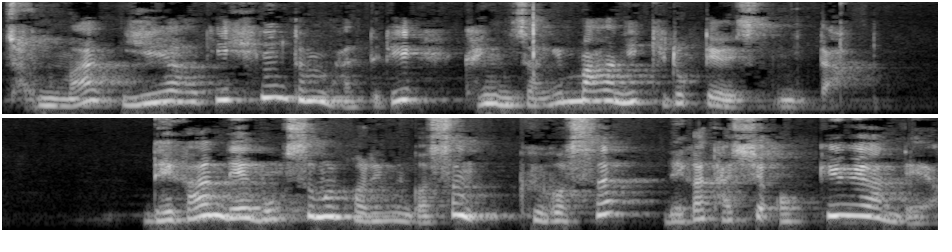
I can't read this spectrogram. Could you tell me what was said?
정말 이해하기 힘든 말들이 굉장히 많이 기록되어 있습니다. 내가 내 목숨을 버리는 것은 그것을 내가 다시 얻기 위한데요.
